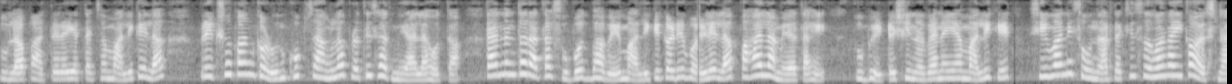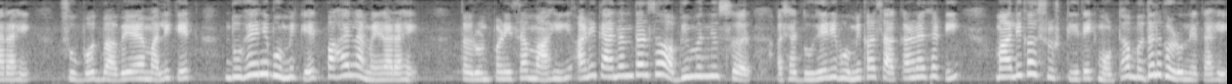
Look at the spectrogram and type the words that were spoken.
तुला पाहते रे या त्याच्या मालिकेला प्रेक्षकांकडून खूप चांगला प्रतिसाद मिळाला होता. त्यानंतर आता सुबोध भावे मालिकेकडे वळलेला पाहायला मिळत आहे. तू भेटशी नव्याने या मालिकेत शिवानी सोनार त्याची सहनायिका असणार आहे. सुबोध भावे या मालिकेत दुहेरी भूमिकेत पाहायला मिळणार आहे. तरुणपणीचा माही आणि त्यानंतरचा अभिमन्यू सर अशा दुहेरी भूमिका साकारण्यासाठी मालिका सृष्टीत एक मोठा बदल घडून येत आहे.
